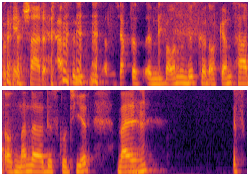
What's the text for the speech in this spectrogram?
okay, schade. Absolut nicht. Also ich habe das ähm, bei uns im Discord auch ganz hart auseinander diskutiert, weil mhm. es,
